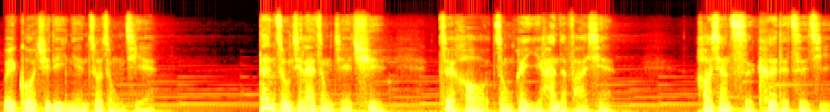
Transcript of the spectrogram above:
为过去的一年做总结，但总结来总结去，最后总会遗憾的发现，好像此刻的自己，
